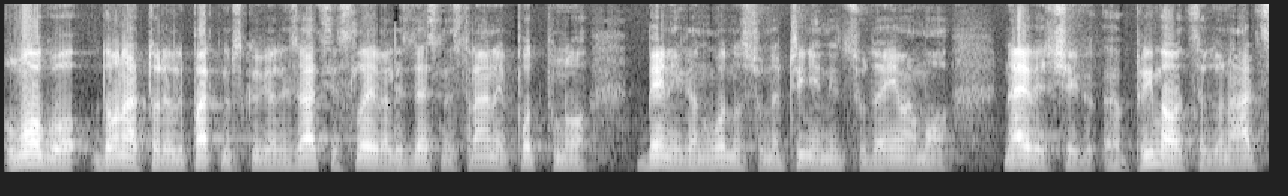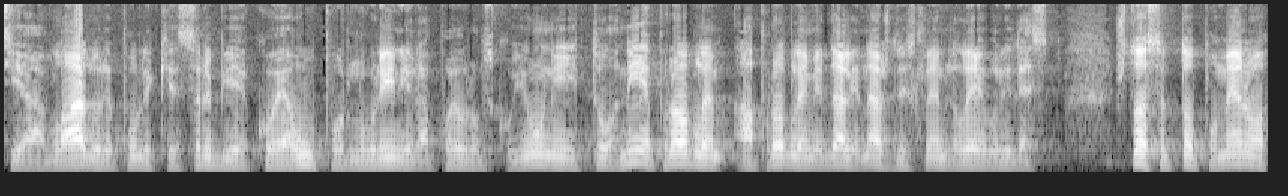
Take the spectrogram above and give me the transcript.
logo donatora ili partnerske organizacije s leve ili s desne strane potpuno benigan u odnosu na činjenicu da imamo najvećeg e, primalca donacija vladu Republike Srbije koja uporno urinira po Evropskoj uniji. To nije problem, a problem je da li je naš disklemer levo ili desno. Što sam to pomenuo,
